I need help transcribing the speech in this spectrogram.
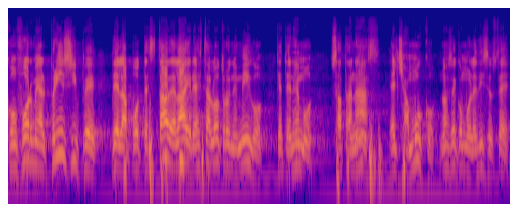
conforme al príncipe de la potestad del aire, este es el otro enemigo que tenemos, Satanás, el chamuco, no sé cómo le dice usted.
